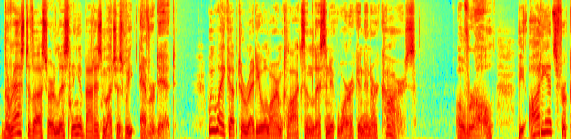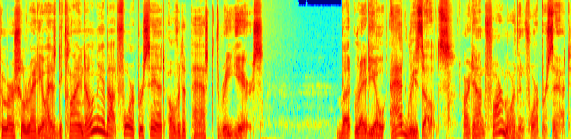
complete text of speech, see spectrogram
The rest of us are listening about as much as we ever did. We wake up to radio alarm clocks and listen at work and in our cars. Overall, the audience for commercial radio has declined only about 4% over the past three years. But radio ad results are down far more than 4%.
